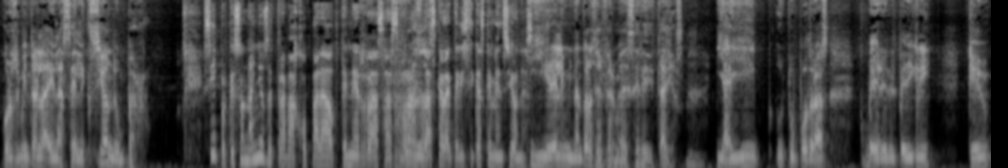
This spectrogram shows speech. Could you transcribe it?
conocimiento en la, en la selección de un perro. Sí, porque son años de trabajo para obtener razas, con las características que mencionas. y ir eliminando las enfermedades hereditarias. Y ahí tú podrás ver en el pedigrí qué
